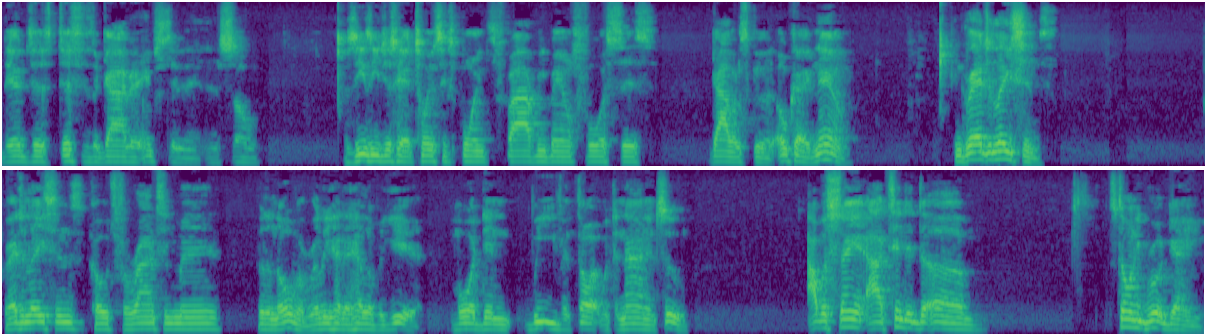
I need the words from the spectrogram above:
They're just this is a guy they're interested in. And so, ZZ just had 26 points, five rebounds, four assists. Guy looks good. Okay, now, congratulations. Congratulations, Coach Ferrante, man. Villanova really had a hell of a year, more than we even thought with the nine and two. I was saying I attended the um, Stony Brook game,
